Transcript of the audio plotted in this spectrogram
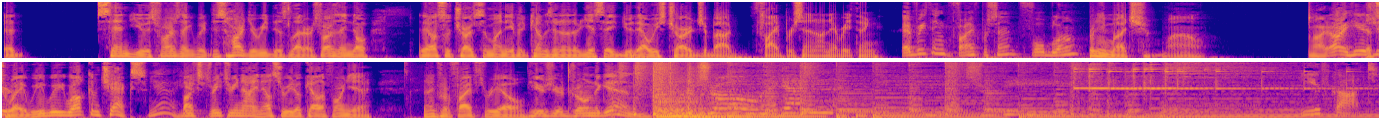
uh, send you? As far as I, it's hard to read this letter. As far as I know, they also charge some money if it comes in. Under, yes, they do. They always charge about five percent on everything. Everything five percent, full blown. Pretty much. Wow. All right, all right. Here's That's your. the way we we welcome checks. Yeah, box three three nine, El Cerrito, California, nine four five three zero. Here's your drone again. drone again. Naturally. You've got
